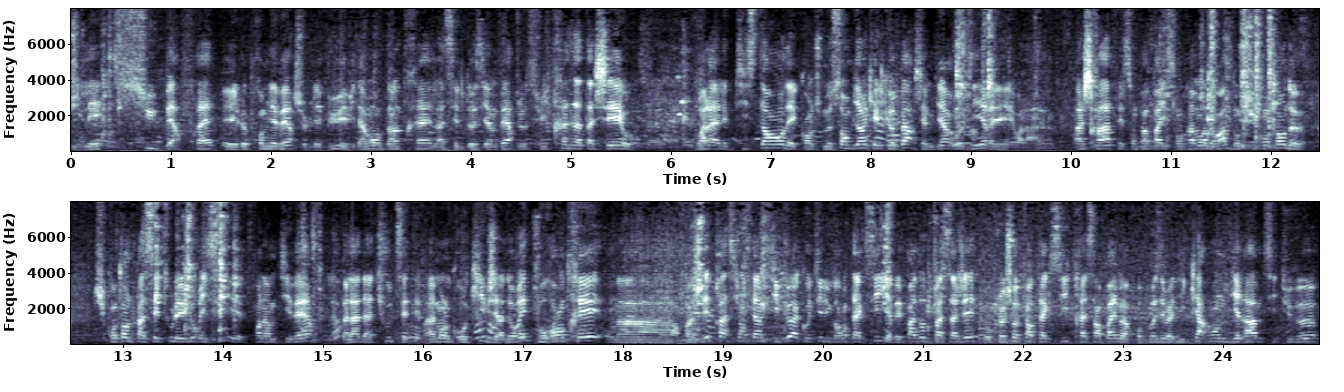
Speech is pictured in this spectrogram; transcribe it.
Il est super frais. Et le premier verre, je l'ai bu évidemment d'un trait. Là, c'est le deuxième verre. Je suis très attaché au voilà les petits stands et quand je me sens bien quelque part, j'aime bien revenir. Et voilà, Ashraf et son papa, ils sont vraiment adorables. Donc je suis content de je suis content de passer tous les jours ici et de prendre un petit verre. La balade à Tiout, c'était vraiment le gros kiff, j'ai adoré. Pour rentrer, on a, enfin j'ai patienté un petit peu à côté du grand taxi, il n'y avait pas d'autres passagers. Donc le chauffeur taxi, très sympa, il m'a proposé, il m'a dit 40 dirhams si tu veux.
